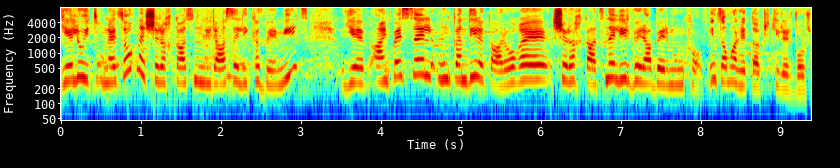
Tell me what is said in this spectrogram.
ելույթ ունեցողն է շրխկացնում իր ասելիքը բեմից եւ այնպես էլ ունկնդիրը կարող է շրխկացնել իր վերաբերմունքով։ Ինձ համար հետաքրքիր էր, որ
